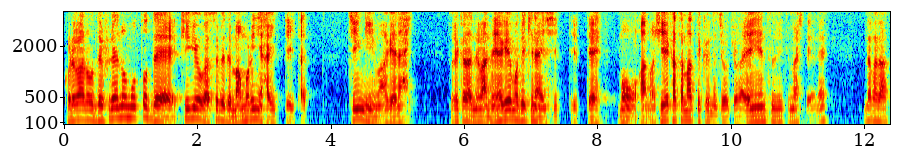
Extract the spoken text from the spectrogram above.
これはあのデフレの下で企業が全て守りに入っていた。賃金を上げない。それからね、まあ、値上げもできないしって言って、もうあの冷え固まっていくような状況が延々続いてましたよね。だから、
